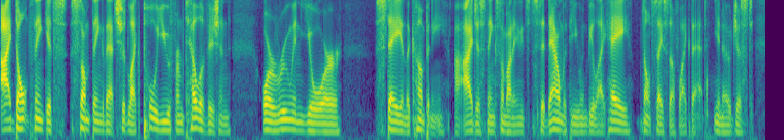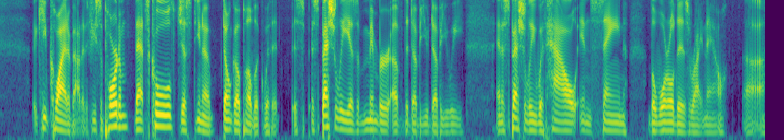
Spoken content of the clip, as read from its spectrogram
I don't think it's something that should like pull you from television or ruin your stay in the company. I just think somebody needs to sit down with you and be like, "Hey, don't say stuff like that." You know, just keep quiet about it. If you support them, that's cool. Just you know, don't go public with it, especially as a member of the WWE, and especially with how insane the world is right now. Uh,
